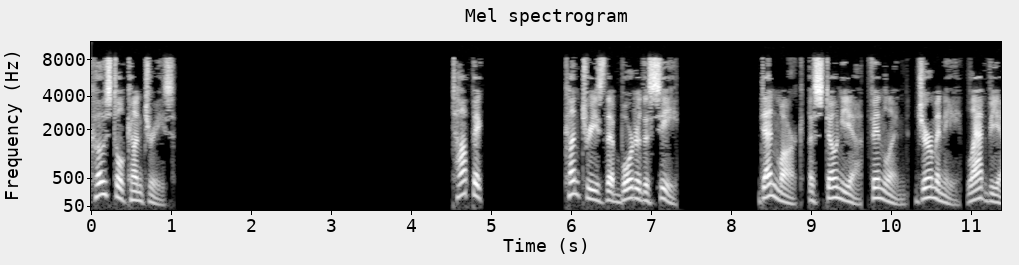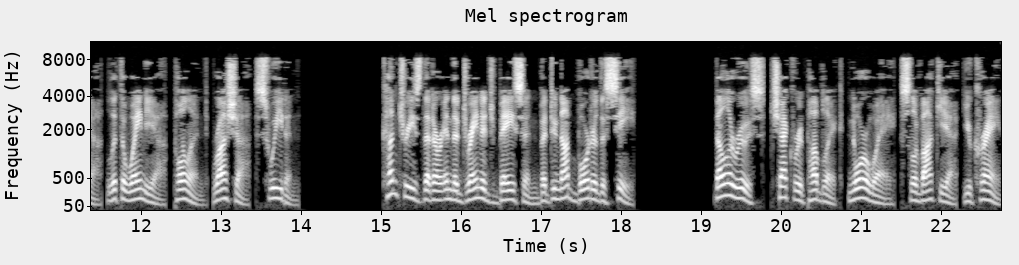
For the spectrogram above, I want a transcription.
Coastal countries Topic. Countries that border the sea. Denmark, Estonia, Finland, Germany, Latvia, Lithuania, Poland, Russia, Sweden. Countries that are in the drainage basin but do not border the sea. Belarus, Czech Republic, Norway, Slovakia, Ukraine.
